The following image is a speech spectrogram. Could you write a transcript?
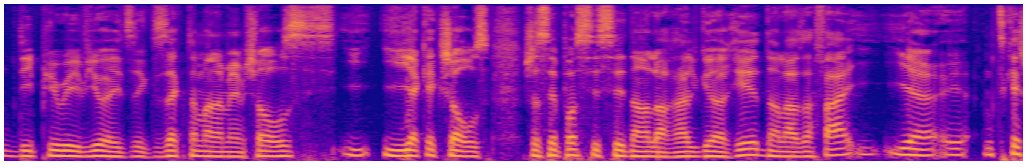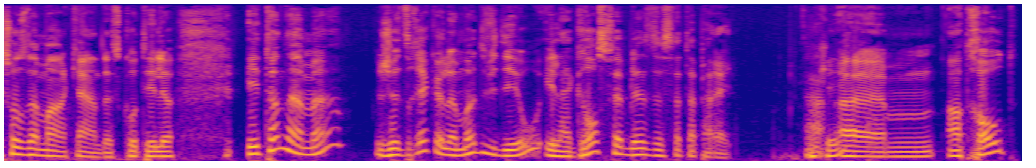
DP Review a dit exactement la même chose. Il, il y a quelque chose. Je sais pas si c'est dans leur algorithme, dans leurs affaires. Il y a un petit quelque chose de manquant de ce côté-là. Étonnamment, je dirais que le mode vidéo est la grosse faiblesse de cet appareil. OK. Euh, entre autres,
